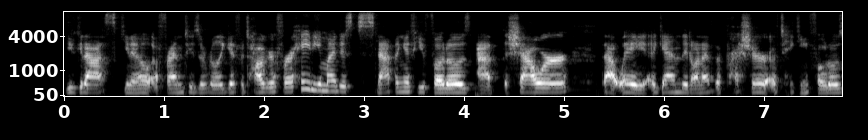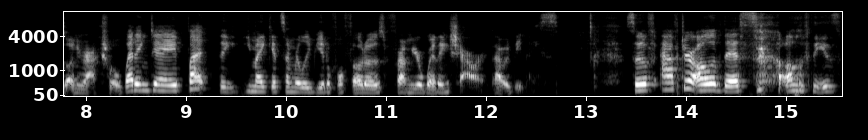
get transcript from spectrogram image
You could ask, you know, a friend who's a really good photographer, hey, do you mind just snapping a few photos at the shower? That way, again, they don't have the pressure of taking photos on your actual wedding day, but they, you might get some really beautiful photos from your wedding shower. That would be nice. So, if after all of this, all of these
